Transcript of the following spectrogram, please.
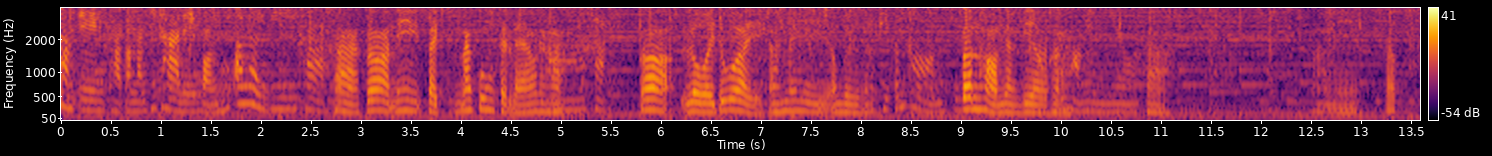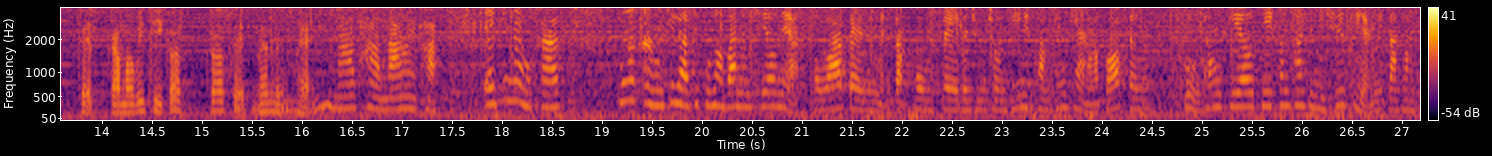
ทำเองค่ะ ตอนนั้นที่ทานเองบอกเลยว่าอร่อยดีค่ะค่ะ ก็นี่ใส่หน้ากุ้งเสร็จแล้วนะคะ อ๋อค่ะก็โรยด้วยอะไม่มีเอามือผันะกชีต้นหอมใช่ไหมต้นหอมอย่างเดียวอ๋อค่ะ ต้นหอมอย่างเดียว ค่ะ อันนี้ก็เสร็จกรรมวิธีก็ก็เสร็จนั่นหนึ่งแผ่น อืมน่าทานมากเลยค่ะ เอ๊ะพี่แหม่มคะเมื่อครั้งที่แล้วที่คุณมาบ้านน้ำเชี่ยวเนี่ย เพราะว่าเป็นเหมือนกับโฮมสเตย์เป็นชุมชนที่มีความเข้มแข็ง แล้วก็เป็น กลุ่มท่องเที่ยวที่ค่อนข้างจะมีชื่อเสียงในการทำโฮ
